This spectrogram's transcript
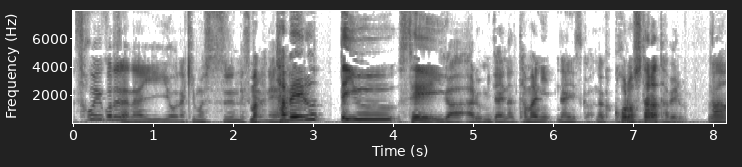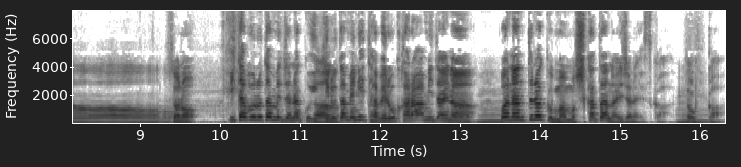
そういうことじゃないような気もするんですけまどね。あ、食べるっていう誠意があるみたいな、たまにないですか？なんか殺したら食べる。ああ。その、いたぶるためじゃなく生きるために食べるから、みたいなうん、はなんとなくまあもう仕方ないじゃないですか。どっか。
